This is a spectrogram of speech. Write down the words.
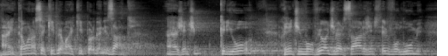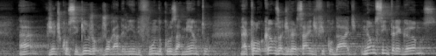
Ah, então a nossa equipe é uma equipe organizada. Né, a gente criou, a gente envolveu o adversário, a gente teve volume, né, a gente conseguiu jogar da linha de fundo, cruzamento, né, colocamos o adversário em dificuldade, não se entregamos,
